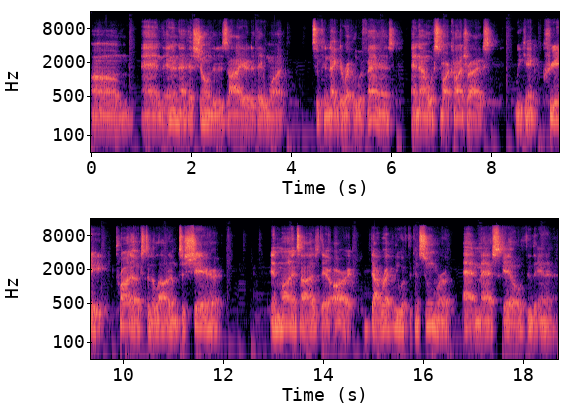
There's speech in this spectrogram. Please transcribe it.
Um, and the internet has shown the desire that they want to connect directly with fans. And now with smart contracts, we can create products that allow them to share and monetize their art directly with the consumer at mass scale through the internet.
